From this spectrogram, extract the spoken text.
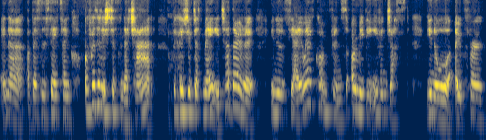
in a, a business setting or whether it's just in a chat because uh-huh. you've just met each other at, you know, the CIOF conference, or maybe even just, you know, out for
